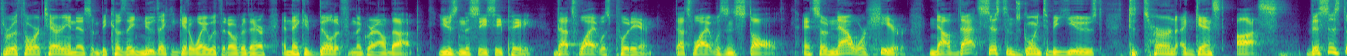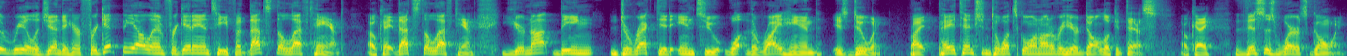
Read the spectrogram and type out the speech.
through authoritarianism because they knew they could get away with it over there and they could build it from the ground up using the CCP. That's why it was put in. That's why it was installed. And so now we're here. Now that system's going to be used to turn against us. This is the real agenda here. Forget BLM, forget Antifa. That's the left hand. Okay, that's the left hand. You're not being directed into what the right hand is doing, right? Pay attention to what's going on over here. Don't look at this. Okay, this is where it's going.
